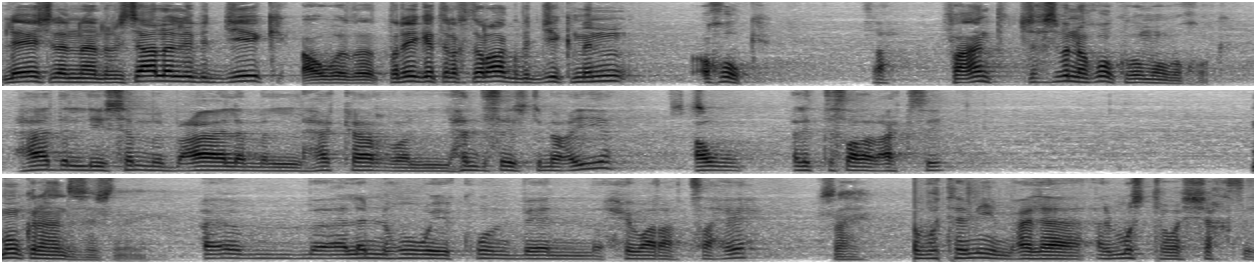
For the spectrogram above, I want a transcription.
ليش؟ لأن الرسالة اللي بتجيك أو طريقة الاختراق بتجيك من أخوك. صح. فأنت تحسب انه أخوك وهو مو بأخوك. هذا اللي يسمى بعالم الهكر الهندسة الاجتماعية أو الاتصال العكسي. ممكن هندسة اجتماعية. لأنه هو يكون بين حوارات صحيح؟ صحيح. أبو تميم على المستوى الشخصي.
